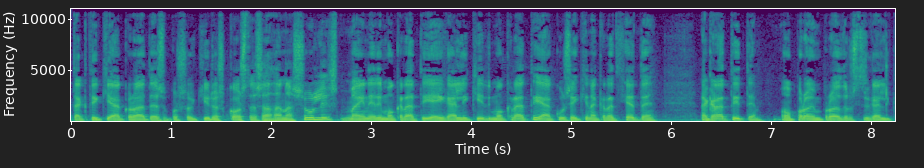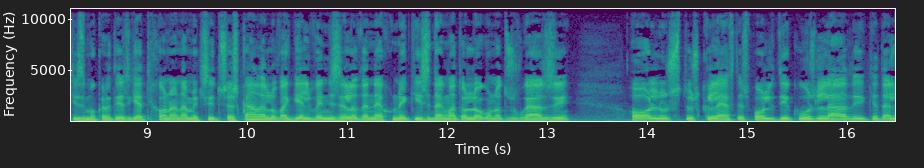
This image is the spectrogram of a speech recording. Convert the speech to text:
Τακτικοί ακροατές όπως ο κύριος Κώστας Αθανασούλης. Μα είναι δημοκρατία η γαλλική δημοκρατία. Ακούσε εκεί να κρατιέται να κρατείτε ο πρώην πρόεδρος της Γαλλικής Δημοκρατίας για τυχόν ανάμεξή του σε σκάνδαλο. Βαγγέλη Βενιζέλο δεν έχουν εκεί συνταγματολόγο να τους βγάζει όλους τους κλέφτες, πολιτικούς, λάδι κτλ.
